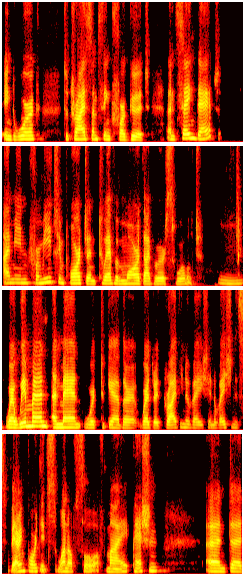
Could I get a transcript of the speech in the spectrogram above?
in the work, to try something for good. And saying that, I mean, for me, it's important to have a more diverse world mm. where women and men work together, where they drive innovation. Innovation is very important. It's one of so of my passion, and uh,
